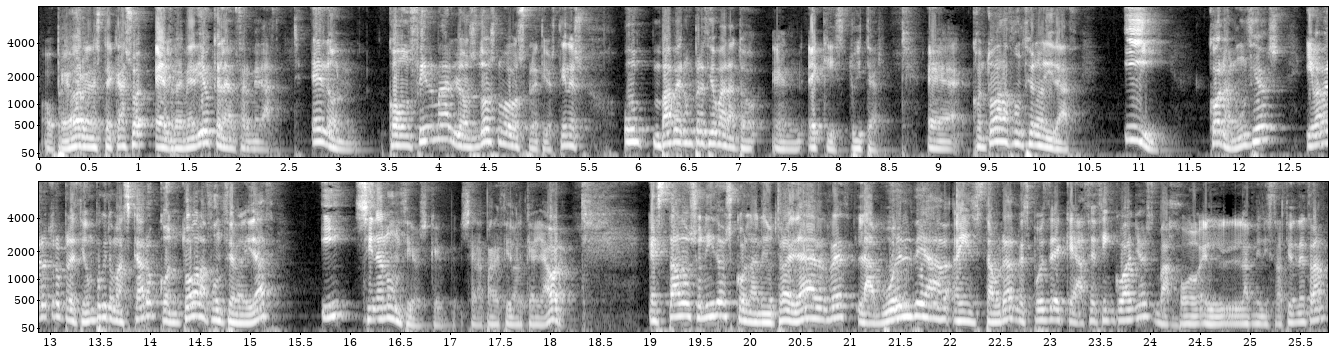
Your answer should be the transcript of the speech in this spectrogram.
o peor en este caso, el remedio que la enfermedad. Elon confirma los dos nuevos precios. Tienes un, va a haber un precio barato en X, Twitter, eh, con toda la funcionalidad y con anuncios, y va a haber otro precio un poquito más caro con toda la funcionalidad y sin anuncios, que será parecido al que hay ahora. Estados Unidos con la neutralidad de red la vuelve a, instaurar después de que hace cinco años, bajo la administración de Trump,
